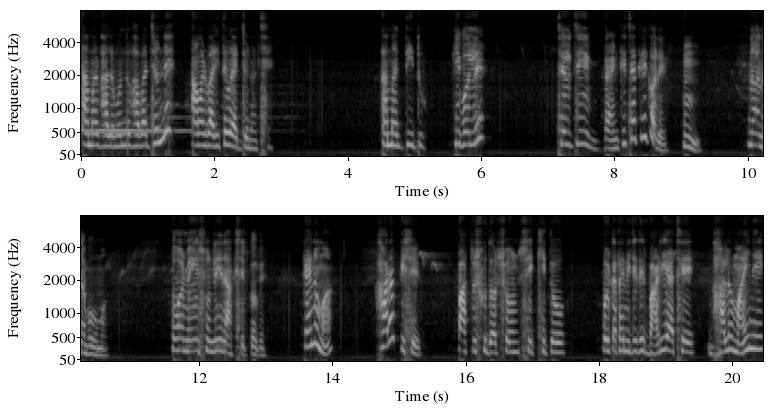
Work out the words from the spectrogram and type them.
আমার ভালো মন্দ ভাবার জন্য আমার বাড়িতেও একজন আছে। আমার দিদু। কি বললে? ছেলেটি ব্যাংকে চাকরি করে? হুম। না না, বৌমা। তোমার মেয়ে শুনলেই নাক করবে কেন মা? খারাপ কিসের? পাত্র সুদর্শন, শিক্ষিত, কলকাতায় নিজেদের বাড়ি আছে, ভালো মাইনে।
